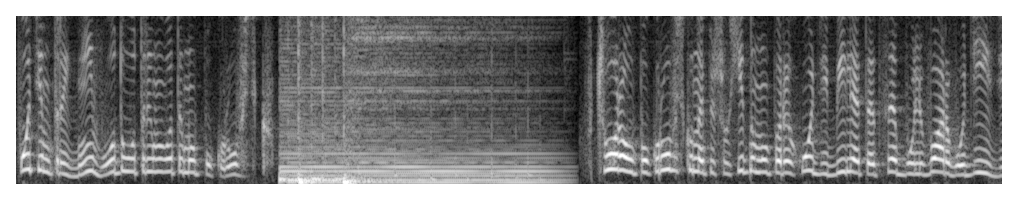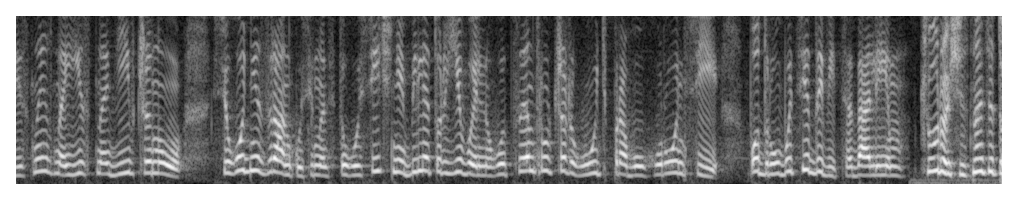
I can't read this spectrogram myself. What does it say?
Потім три дні воду отримуватиме Покровськ. Вчора у Покровську на пішохідному переході біля ТЦ Бульвар водій здійснив наїзд на дівчину. Сьогодні зранку, 17 січня, біля торгівельного центру чергують правоохоронці. Подробиці дивіться далі. Вчора, 16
